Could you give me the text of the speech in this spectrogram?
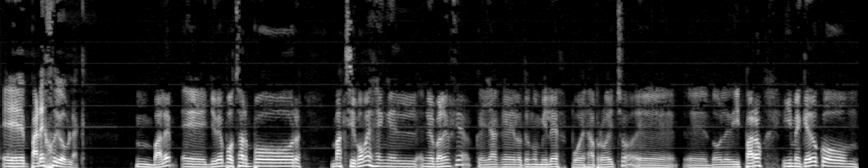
Eh, Parejo y Oblak. Mm, Vale, eh, yo voy a apostar por Maxi Gómez en el, en el Valencia, que ya que lo tengo en mi left, pues aprovecho, eh, eh, doble disparo, y me quedo con...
